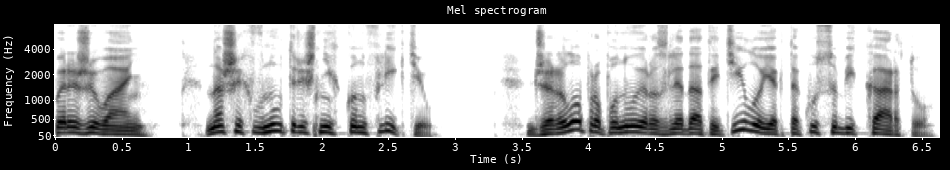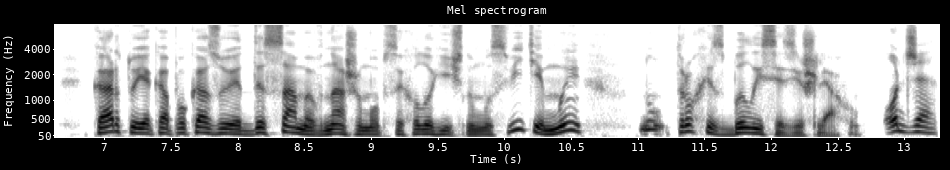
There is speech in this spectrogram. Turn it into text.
переживань, наших внутрішніх конфліктів. Джерело пропонує розглядати тіло як таку собі карту. Карту, яка показує, де саме в нашому психологічному світі ми, ну, трохи збилися зі шляху. Отже,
